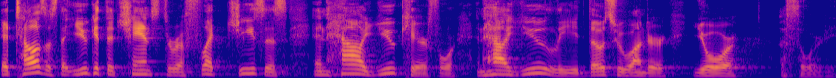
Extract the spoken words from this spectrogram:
it tells us that you get the chance to reflect Jesus in how you care for and how you lead those who are under your authority.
